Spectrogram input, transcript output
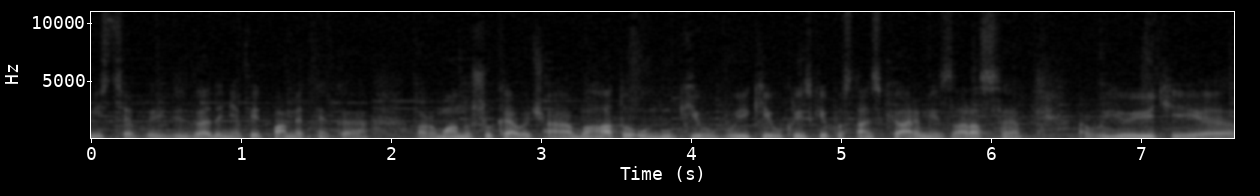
місця відведення під пам'ятник е, Роману Шухевичу. А Багато онуків вояків української повстанської армії зараз е, воюють і е,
